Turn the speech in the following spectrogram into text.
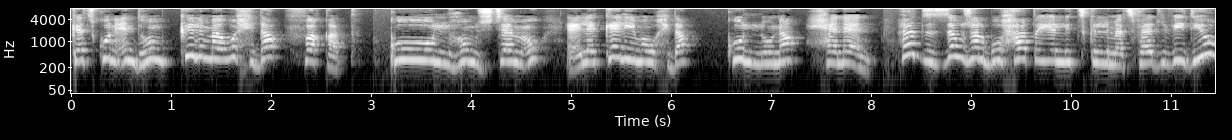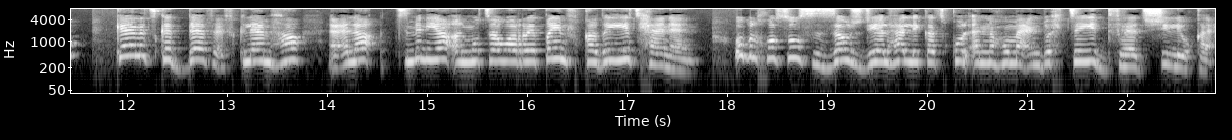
كتكون عندهم كلمة وحدة فقط. كلهم اجتمعوا على كلمة وحدة كلنا حنان. هاد الزوجة البوحاطية اللي تكلمت في هاد الفيديو كانت كتدافع في كلامها على الثمانية المتورطين في قضية حنان. وبالخصوص الزوج ديالها اللي كتقول أنه ما عنده حتى يد في هذا الشيء اللي وقع.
